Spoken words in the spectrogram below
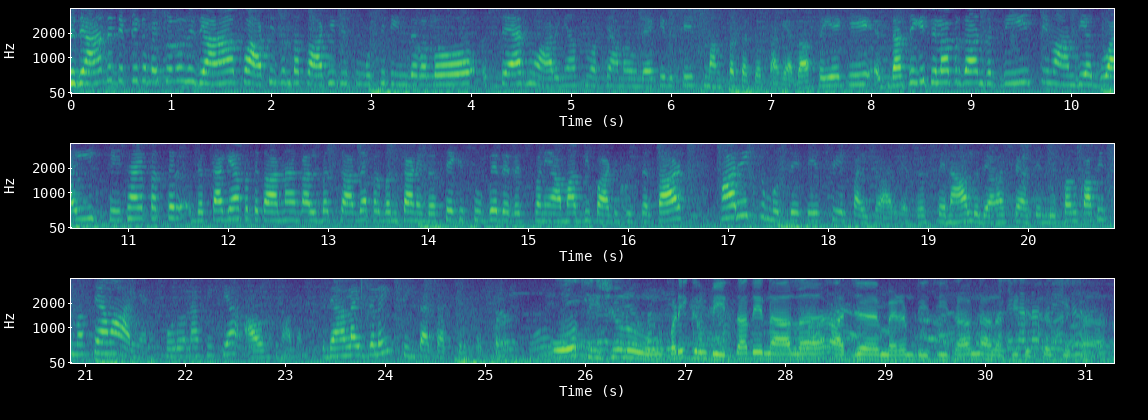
ਲੁਧਿਆਣਾ ਦੇ deputy commissioner ਨੂੰ Ludhiana Bharatiya Janata party ਦੀ ਸਮੁੱਚੀ ਟੀਮ ਦੇ ਵੱਲੋਂ ਸ਼ਹਿਰ ਨੂੰ ਆ ਰਹੀਆਂ ਸਮੱਸਿਆਵਾਂ ਨੂੰ ਲੈ ਕੇ ਵਿਸ਼ੇਸ਼ ਮੰਗ ਪੱਤਰ ਦਿੱਤਾ ਗਿਆ। ਦੱਸਦੇ ਹੈ ਕਿ ਦੱਸਦੇ ਕਿ ਜ਼ਿਲ੍ਹਾ ਪ੍ਰਧਾਨ ਜਗਦੀਸ਼ ਧੀਮਾਨ ਦੀ ਅਗਵਾਈ ਹੇਠਾਂ ਇਹ ਪੱਤਰ ਦਿੱਤਾ ਗਿਆ। ਪੱਤਰਕਾਰ ਨਾਲ ਗੱਲਬਾਤ ਕਰਦਿਆਂ ਪ੍ਰਬੰਧਕਾਂ ਨੇ ਦੱਸਿਆ ਕਿ ਸੂਬੇ ਦੇ ਵਿੱਚ ਬਣੀ ਆਮ ਆਦਮੀ ਪਾਰਟੀ ਦੀ ਸਰਕਾਰ ਹਰ ਇੱਕ ਮੁੱਦੇ ਤੇ ਫੇਲ ਪਾਈ ਜਾ ਰਹੀ ਹੈ, ਜਿਸ ਦੇ ਨਾਲ ਲੁਧਿਆਣਾ ਸ਼ਹਿਰ ਦੇ ਲੋਕਾਂ ਨੂੰ ਕਾਫੀ ਸਮੱਸਿਆਵਾਂ ਆ ਰਹੀਆਂ ਨੇ। ਹੋਰ ਉਹਨਾਂ ਕੀ ਕਿਹਾ? ਆਓ ਸੁਣਾਵਾਂ ਲੁਧਿਆਣਾ ਲਾਈਵ ਦੇ ਲਈ ਟਿੰਕਾ ਚੱਟ ਰਿਪੋਰਟ। ਉਸ ਇਸ਼ੂ ਨੂੰ ਬੜੀ ਗੰਭੀਰਤਾ ਦੇ ਨਾਲ ਅੱਜ ਮੈਡਮ ਡੀਸੀ ਸਾਹਿਬ ਨਾਲ ਅਸੀਂ ਡਿਸਕਸ ਕੀਤਾ।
